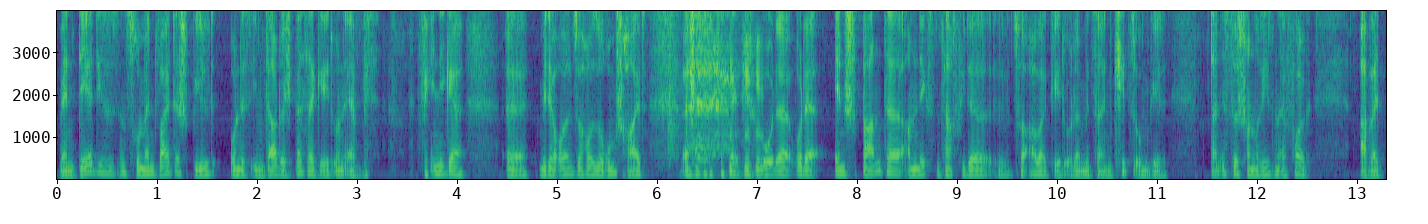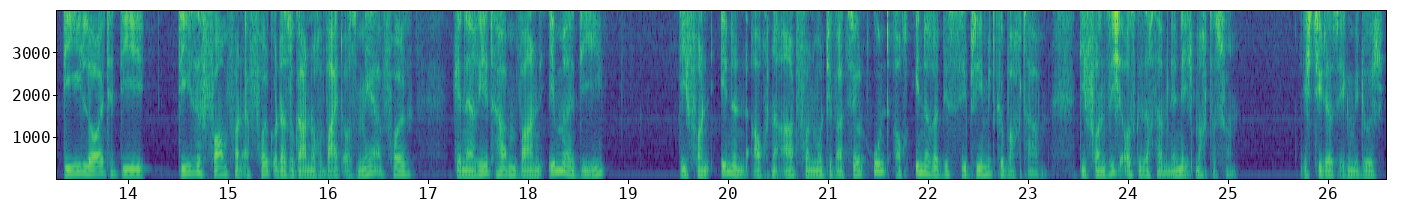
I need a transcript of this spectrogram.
Wenn der dieses Instrument weiterspielt und es ihm dadurch besser geht und er weniger äh, mit der Ollen zu Hause rumschreit äh, oder, oder entspannter am nächsten Tag wieder äh, zur Arbeit geht oder mit seinen Kids umgeht, dann ist das schon ein Riesenerfolg. Aber die Leute, die diese Form von Erfolg oder sogar noch weitaus mehr Erfolg generiert haben, waren immer die, die von innen auch eine Art von Motivation und auch innere Disziplin mitgebracht haben. Die von sich aus gesagt haben, nee, nee, ich mach das schon. Ich ziehe das irgendwie durch.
